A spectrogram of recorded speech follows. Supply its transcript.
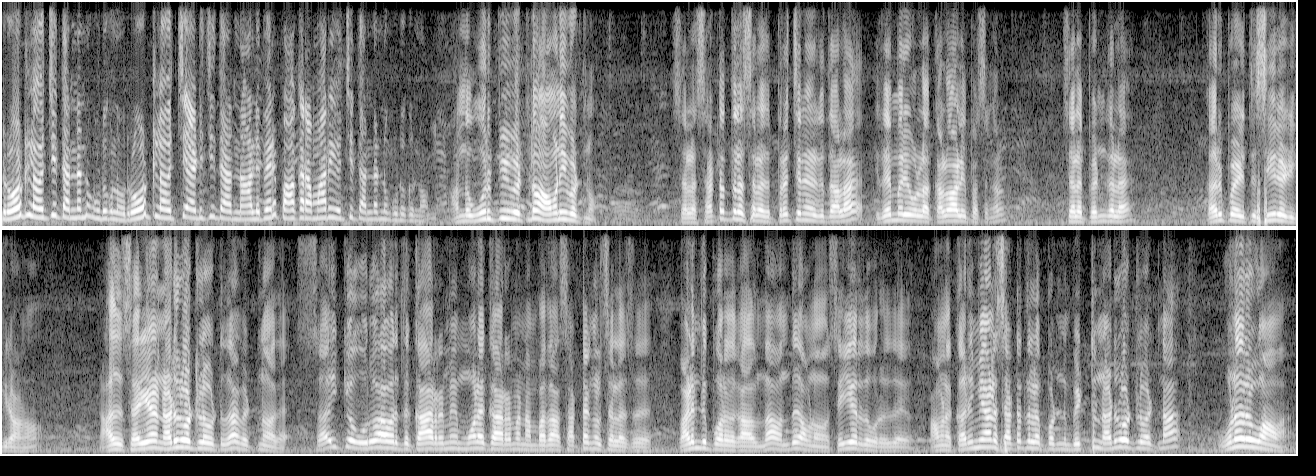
ரோட்ல வச்சு தண்டனை கொடுக்கணும். ரோட்ல வச்சு அடிச்சு த- நாலு பேர் பார்க்குற மாதிரி வச்சு தண்டனை கொடுக்கணும். அந்த உறுப்பையும் வெட்டணும் அவனையும் வெட்டணும். சில சட்டத்தில் சில பிரச்சனை இருக்கிறதால இதே மாதிரி உள்ள கல்வாளி பசங்கள் சில பெண்களை கருப்பழித்து சீரழிக்கிறானோ அது சரியான நடு ரோட்டில் விட்டு தான் வெட்டணும் அதை. சைக்கோ உருவாகிறதுக்கு காரணமே மூளை காரணமே நம்ம தான். சட்டங்கள் சில வளைந்து போகிறது காலம் தான் வந்து அவனை செய்கிறது ஒரு இது. அவனை கடுமையான சட்டத்தில் பண்ணு வெட்டு நடு ரோட்டில் வெட்டினா உணருவான் அவன்.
